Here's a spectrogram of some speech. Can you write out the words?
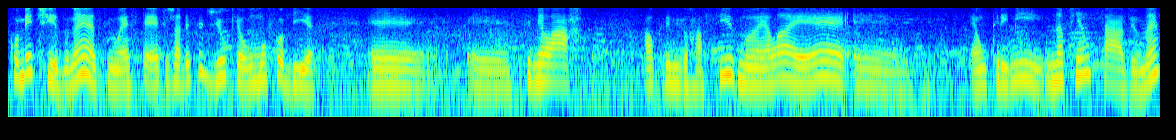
cometido, né? Assim, o STF já decidiu que a homofobia é, é similar ao crime do racismo, ela é, é, é um crime inafiançável, né?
